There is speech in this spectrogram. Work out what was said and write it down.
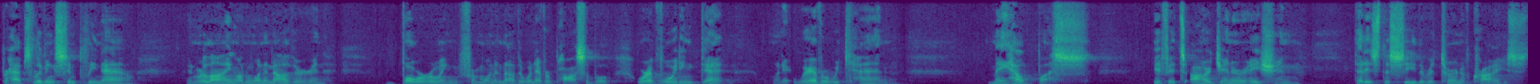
Perhaps living simply now and relying on one another and borrowing from one another whenever possible or avoiding debt wherever we can may help us if it's our generation that is to see the return of Christ.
